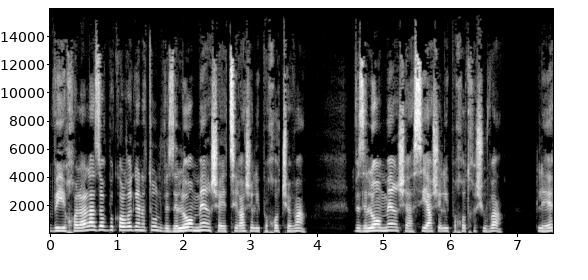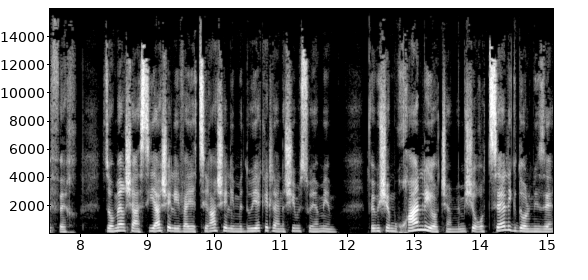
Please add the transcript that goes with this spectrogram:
והיא יכולה לעזוב בכל רגע נתון, וזה לא אומר שהיצירה שלי פחות שווה. וזה לא אומר שהעשייה שלי פחות חשובה. להפך, זה אומר שהעשייה שלי והיצירה שלי מדויקת לאנשים מסוימים. ומי שמוכן להיות שם, ומי שרוצה לגדול מזה,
